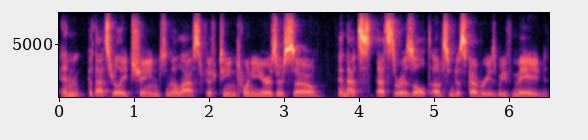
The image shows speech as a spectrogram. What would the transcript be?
And but that's really changed in the last 15, 20 years or so. And that's that's the result of some discoveries we've made.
